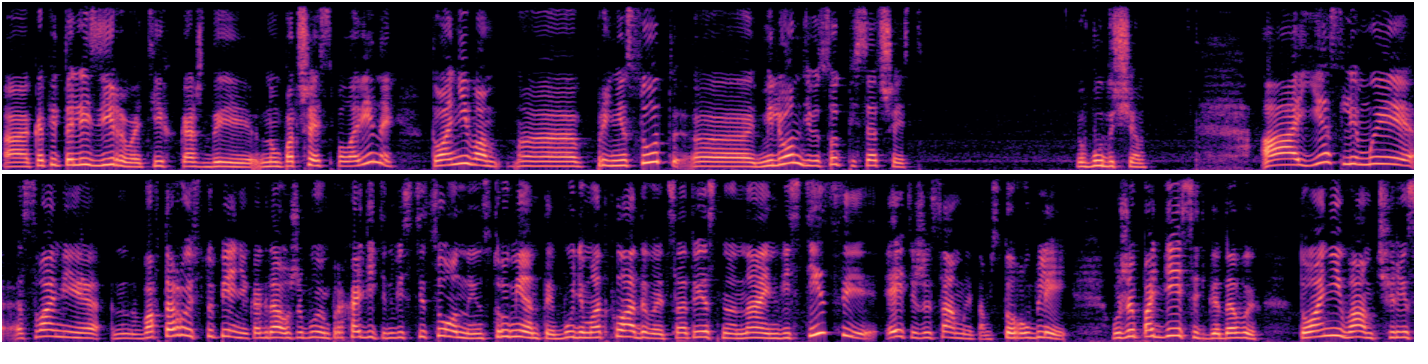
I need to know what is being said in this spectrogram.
а, капитализировать их каждый, ну, под 6,5, то они вам э, принесут миллион девятьсот пятьдесят шесть в будущем. А если мы с вами во второй ступени, когда уже будем проходить инвестиционные инструменты, будем откладывать, соответственно, на инвестиции эти же самые там 100 рублей, уже по 10 годовых, то они вам через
